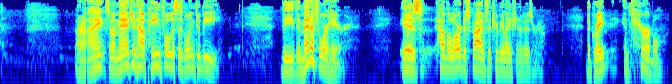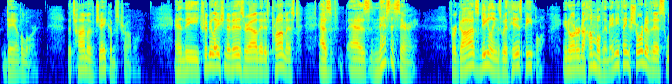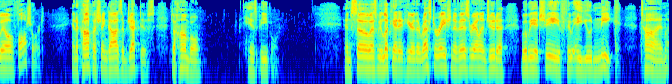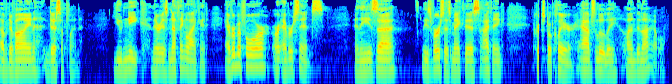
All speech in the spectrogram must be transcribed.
All right, so imagine how painful this is going to be. The the metaphor here is how the Lord describes the tribulation of Israel. The great and terrible day of the Lord, the time of Jacob's trouble, and the tribulation of Israel that is promised as, as necessary for God's dealings with His people in order to humble them. Anything short of this will fall short in accomplishing God's objectives to humble His people. And so, as we look at it here, the restoration of Israel and Judah will be achieved through a unique time of divine discipline. Unique. There is nothing like it, ever before or ever since. And these, uh, these verses make this, I think, crystal clear, absolutely undeniable.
